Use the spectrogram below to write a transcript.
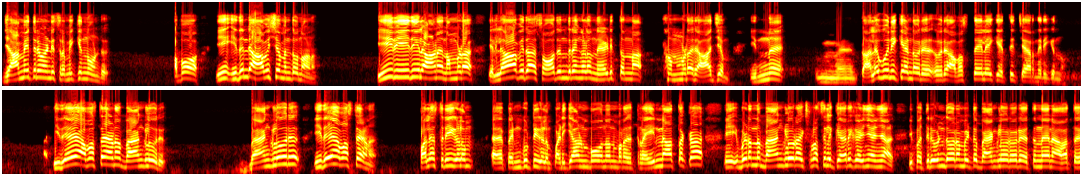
ജാമ്യത്തിന് വേണ്ടി ശ്രമിക്കുന്നുണ്ട്. അപ്പോൾ ഈ ഇതിന്റെ ആവശ്യം എന്തോന്നാണ്? ഈ രീതിയിലാണ് നമ്മുടെ എല്ലാവിധ സ്വാതന്ത്ര്യങ്ങളും നേടിത്തന്ന നമ്മുടെ രാജ്യം ഇന്ന് തലകുലിക്കേണ്ട ഒരു ഒരു അവസ്ഥയിലേക്ക് എത്തിച്ചേർന്നിരിക്കുന്നു. ഇതേ അവസ്ഥയാണ് ബാംഗ്ലൂർ ബാംഗ്ലൂർ ഇതേ അവസ്ഥയാണ്. പല സ്ത്രീകളും പെൺകുട്ടികളും പഠിക്കാൻ പോകുന്നെന്ന് പറഞ്ഞ ട്രെയിനിനകത്തൊക്കെ ഇവിടെ നിന്ന് ബാംഗ്ലൂർ എക്സ്പ്രസ്സിൽ കയറി കഴിഞ്ഞു കഴിഞ്ഞാൽ ഇപ്പൊ തിരുവനന്തപുരം വിട്ട് ബാംഗ്ലൂർ വരെ എത്തുന്നതിനകത്ത്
